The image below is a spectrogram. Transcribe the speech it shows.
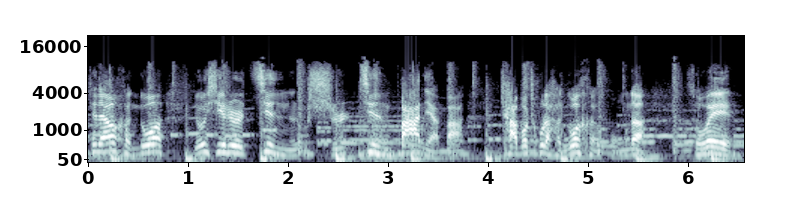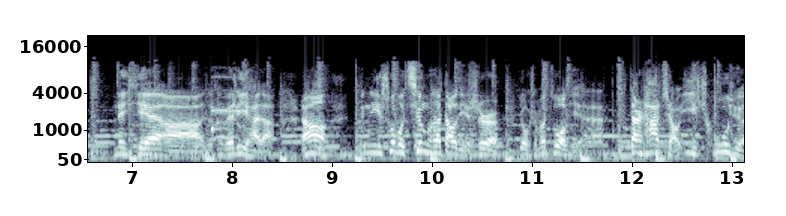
现在有很多，尤其是近十近八年吧，差不多出来很多很红的，所谓那些啊就特别厉害的，然后你说不清楚他到底是有什么作品，但是他只要一出去，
